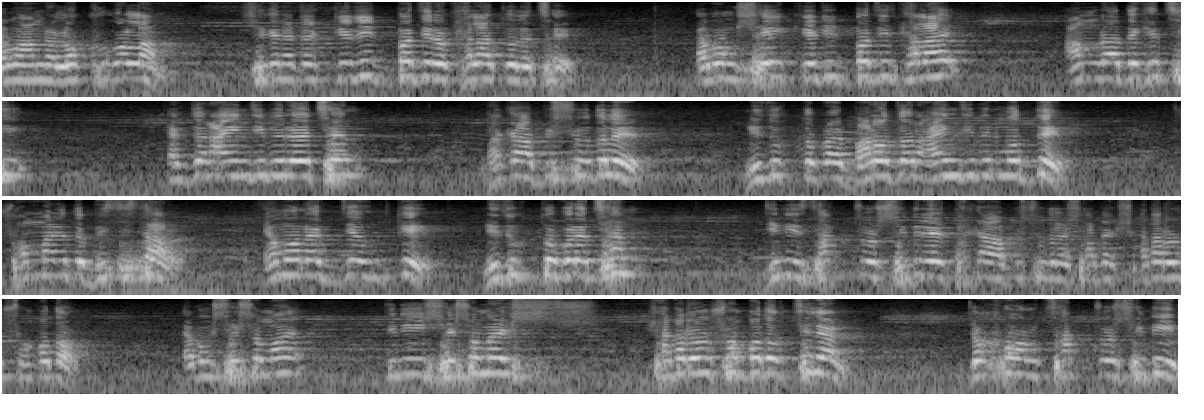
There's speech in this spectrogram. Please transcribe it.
এবং আমরা লক্ষ্য করলাম সেখানে একটা ক্রেডিট বাজিরও খেলা চলেছে। এবং সেই ক্রেডিট বাজির খেলায় আমরা দেখেছি একজন আইনজীবী রয়েছেন ঢাকা বিশ্ববিদ্যালয়ের নিযুক্ত প্রায় বারো জন আইনজীবীর মধ্যে সম্মানিত বিসি স্যার এমন একজনকে নিযুক্ত করেছেন যিনি ছাত্র শিবিরের ঢাকা বিশ্ববিদ্যালয়ের সাবেক সাধারণ সম্পাদক। এবং সে সময় তিনি সে সময় সাধারণ সম্পাদক ছিলেন যখন ছাত্র শিবির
